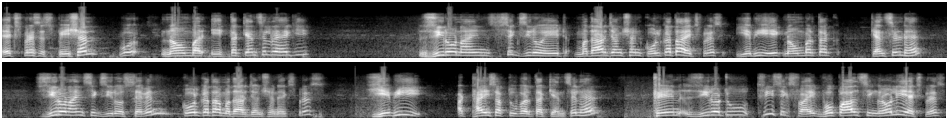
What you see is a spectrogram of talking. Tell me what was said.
express special, वो नवंबर एक तक कैंसिल रहेगी। Zero nine six zero eight Madar junction Kolkata express, ये भी एक नवंबर तक कैंसिल्ड है। Zero nine six zero seven Kolkata Madar junction express, ये भी 28 अक्टूबर तक कैंसिल है। Train zero two three six five Bhopal Singrauli express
